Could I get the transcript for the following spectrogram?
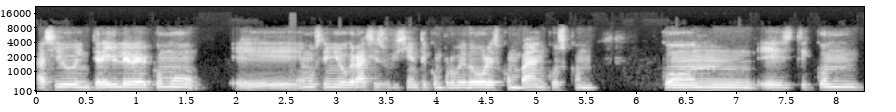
Ha sido increíble ver cómo eh, hemos tenido gracia suficiente con proveedores, con bancos, con, con, este, con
